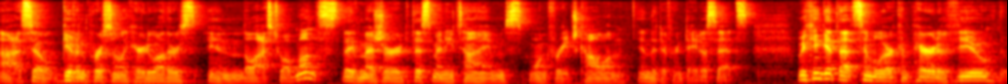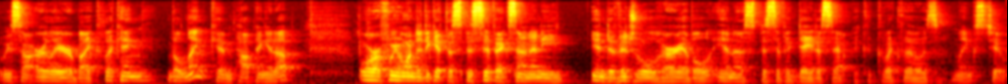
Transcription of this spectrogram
Uh, so given personal care to others in the last 12 months, they've measured this many times, one for each column in the different data sets. We can get that similar comparative view that we saw earlier by clicking the link and popping it up. Or if we wanted to get the specifics on any individual variable in a specific data set, we could click those links too.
